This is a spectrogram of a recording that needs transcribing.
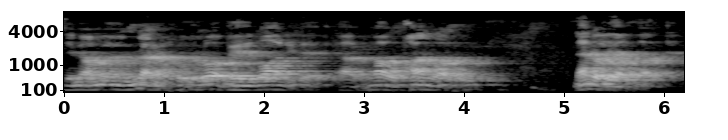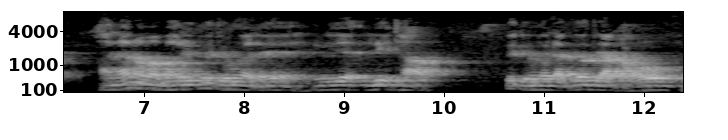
ဒီတော့မှဘုရားကဟိုတော့ဘယ်သွားနေလဲအဲငါ့ကိုဖမ်းသွားလို့နန်းတော်ရောက်သွားတယ်အာနန်းတော်မှာဘာတွေတွေ့ကြုံရလဲလူတွေရဲ့အလေးထားတွေ့ကြုံရတာပြောပြပါဦး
